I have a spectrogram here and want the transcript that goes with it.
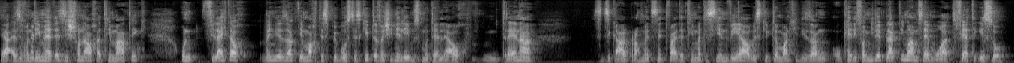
Ja, also von dem her, das ist schon auch eine Thematik. Und vielleicht auch, wenn ihr sagt, ihr macht es bewusst, es gibt ja verschiedene Lebensmodelle, auch Trainer, ist jetzt egal, brauchen wir jetzt nicht weiter thematisieren, wer, aber es gibt ja manche, die sagen, okay, die Familie bleibt immer am selben Ort, fertig ist so.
